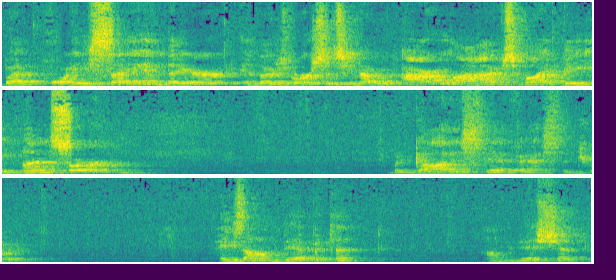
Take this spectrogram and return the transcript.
But what he's saying there in those verses, you know, our lives might be uncertain. But God is steadfast and true. He's omnipotent, omniscient,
